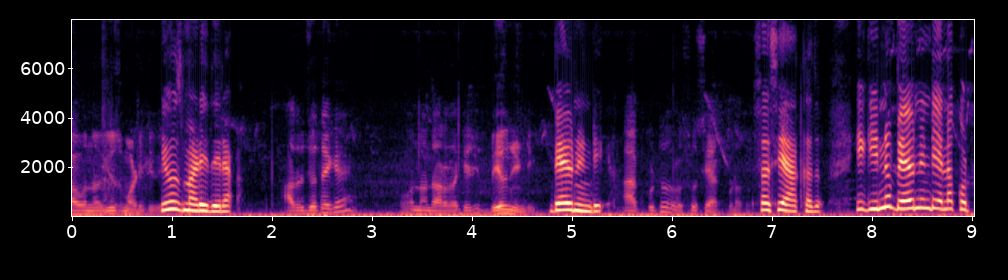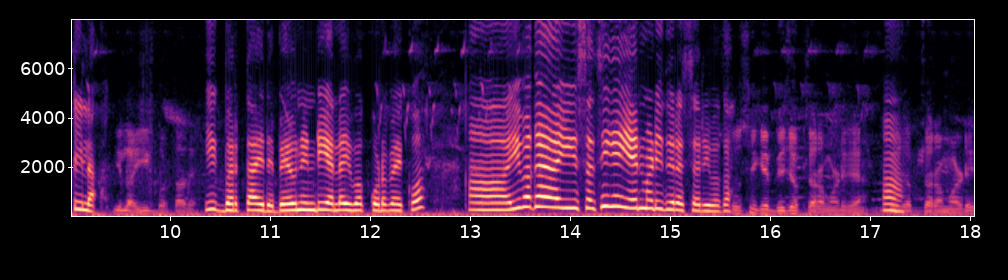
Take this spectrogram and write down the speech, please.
ಅವನ್ನು ಯೂಸ್ ಮಾಡಿದ್ದೀವಿ. ಯೂಸ್ ಮಾಡಿದ್ದೀರಾ? ಅದ್ರ ಜೊತೆಗೆ ಒಂದೊಂದು ಅರ್ಧ ಕೆ ಜಿ ಬೇವಿನ ಹಿಂಡಿ ಬೇವಿನ ಹಿಂಡಿ ಹಾಕ್ಬಿಟ್ಟು ಸಸಿ ಹಾಕ್ಬಿಡೋದು. ಸಸಿ ಹಾಕೋದು. ಈಗ ಇನ್ನೂ ಬೇವಿನ ಹಿಂಡಿ ಎಲ್ಲ ಕೊಟ್ಟಿಲ್ಲ? ಇಲ್ಲ ಈಗ ಬರ್ತಾ ಇದೆ. ಈಗ ಬರ್ತಾ ಇದೆ. ಬೇವಿನ ಹಿಂಡಿ ಎಲ್ಲ ಇವಾಗ ಕೊಡಬೇಕು. ಇವಾಗ ಈ ಸಸಿಗೆ ಏನು ಮಾಡಿದ್ದೀರಾ ಸರ್ ಇವಾಗ? ಸಸಿಗೆ ಬೀಜೋಪಚಾರ ಮಾಡಿದೆ. ಬೀಜೋಪಚಾರ ಮಾಡಿ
